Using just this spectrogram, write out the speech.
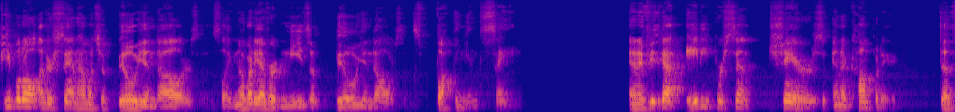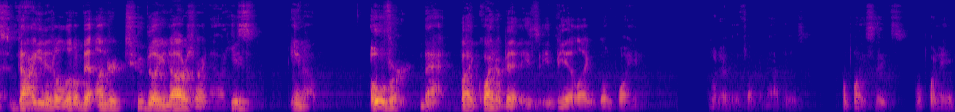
people don't understand how much a billion dollars is. Like nobody ever needs a billion dollars. It's fucking insane. And if he's got 80% shares in a company that's valued at a little bit under $2 billion right now, he's, you know, over that by quite a bit. He's, he'd be at like 1 point, whatever the fucking math is, 1.6, 1.8.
